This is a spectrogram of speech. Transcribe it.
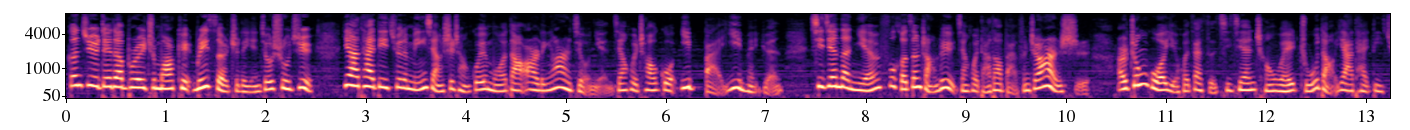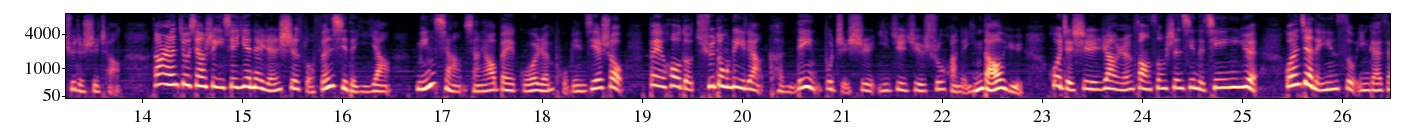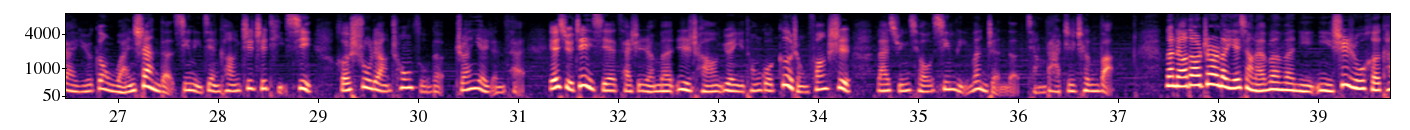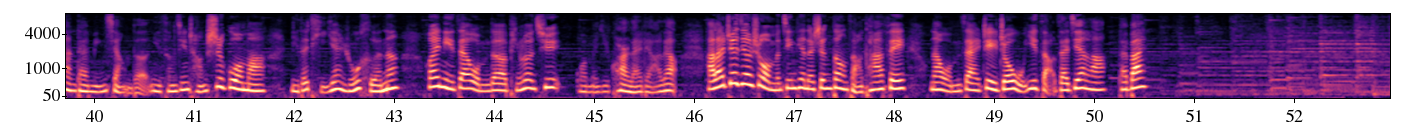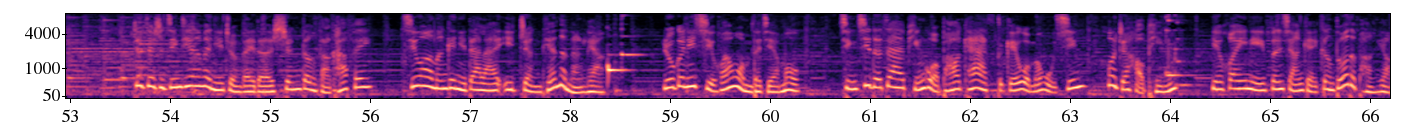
根据 Data Bridge Market Research 的研究数据，亚太地区的冥想市场规模到2029年将会超过100亿美元，期间的年复合增长率将会达到20%，而中国也会在此期间成为主导亚太地区的市场。当然，就像是一些业内人士所分析的一样，冥想想要被国人普遍接受，背后的驱动力量肯定不只是一句句舒缓的引导语，或者是让人放松身心的轻音乐，关键的因素应该在于更完善的心理健康支持体系和数量充。足的专业人才，也许这些才是人们日常愿意通过各种方式来寻求心理问诊的强大支撑吧。那聊到这儿了，也想来问问你，你是如何看待冥想的？你曾经尝试过吗？你的体验如何呢？欢迎你在我们的评论区，我们一块儿来聊聊。好了，这就是我们今天的生动早咖啡。那我们在这周五一早再见啦，拜拜。这就是今天为你准备的生动早咖啡，希望能给你带来一整天的能量。如果你喜欢我们的节目，请记得在苹果 Podcast 给我们五星或者好评，也欢迎你分享给更多的朋友，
